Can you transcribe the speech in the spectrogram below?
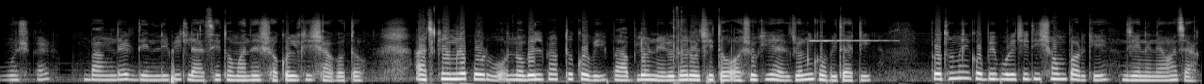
নমস্কার। বাংলার দিনলিপি ক্লাসে তোমাদের সকলকে স্বাগত। আজকে আমরা পড়ব নোবেলপ্রাপ্ত কবি পাবলো নেরুদা রচিত অসুখী একজন কবিতাটি। প্রথমে কবি পরিচিতি সম্পর্কে জেনে নেওয়া যাক।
